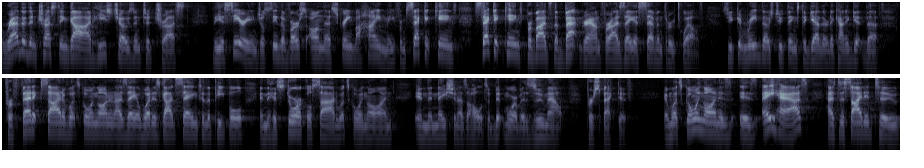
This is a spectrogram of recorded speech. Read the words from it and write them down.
Rather than trusting God, he's chosen to trust the Assyrians. You'll see the verse on the screen behind me from 2 Kings. 2 Kings provides the background for Isaiah 7 through 12. So you can read those two things together to kind of get the prophetic side of what's going on in Isaiah. What is God saying to the people? And the historical side, what's going on in the nation as a whole. It's a bit more of a zoom out perspective. And what's going on is, is Ahaz has decided to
